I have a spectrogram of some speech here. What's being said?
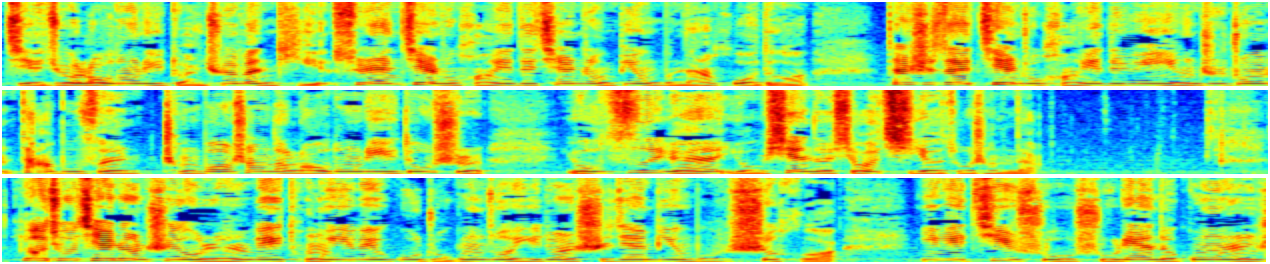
解决劳动力短缺问题。虽然建筑行业的签证并不难获得，但是在建筑行业的运营之中，大部分承包商的劳动力都是。由资源有限的小企业组成的，要求签证持有人为同一位雇主工作一段时间并不适合，因为技术熟练的工人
